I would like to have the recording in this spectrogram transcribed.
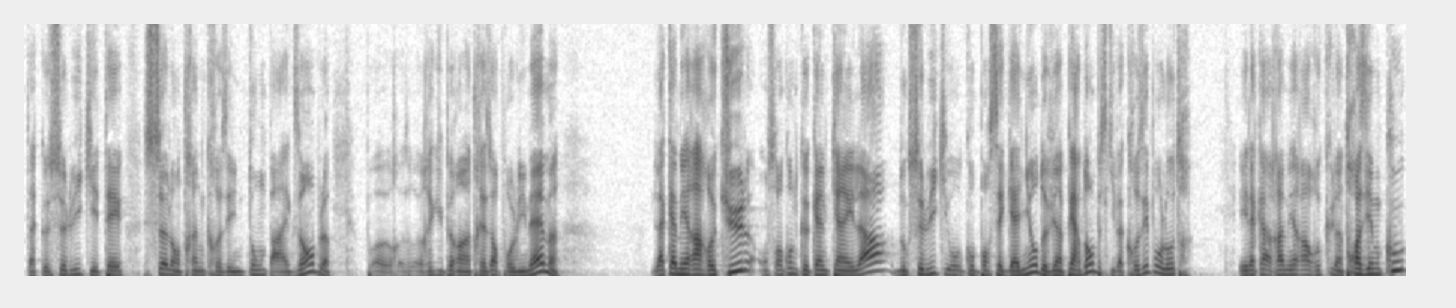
C'est-à-dire que celui qui était seul en train de creuser une tombe, par exemple, récupérant un trésor pour lui-même, la caméra recule, on se rend compte que quelqu'un est là, donc celui qu'on pensait gagnant devient perdant parce qu'il va creuser pour l'autre. Et la caméra recule un troisième coup,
